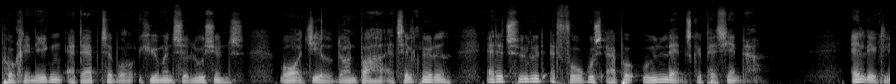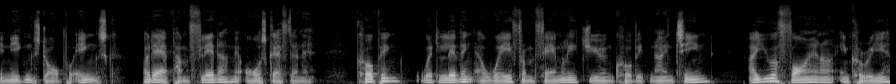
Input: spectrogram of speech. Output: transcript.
På klinikken Adaptable Human Solutions, hvor Jill Dunbar er tilknyttet, er det tydeligt, at fokus er på udenlandske patienter. Alt i klinikken står på engelsk, og der er pamfletter med overskrifterne Coping with Living Away from Family During COVID-19, Are You a Foreigner in Korea?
